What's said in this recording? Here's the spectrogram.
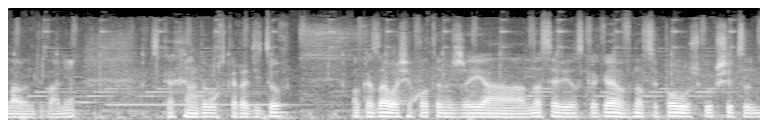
małym dywanie. Skakałem do łóżka rodziców. Okazało się potem, że ja na serio skakałem w nocy po łóżku, krzycząc,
